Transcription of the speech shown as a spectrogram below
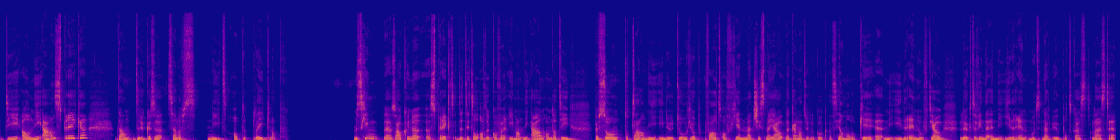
die al niet aanspreken, dan drukken ze zelfs niet op de play-knop. Misschien zou kunnen, eh, spreekt de titel of de cover iemand niet aan omdat die persoon totaal niet in uw doelgroep valt of geen match is met jou. Dat kan natuurlijk ook, dat is helemaal oké. niet iedereen hoeft jou leuk te vinden en niet iedereen moet naar uw podcast luisteren.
